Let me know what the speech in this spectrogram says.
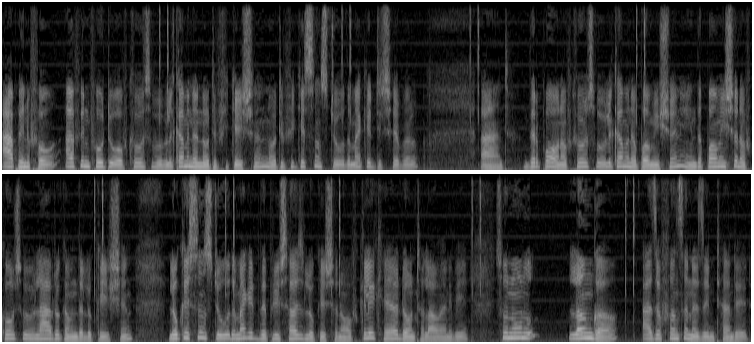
app info. App info 2 of course we will come in a notification notifications to the make it disable. And thereupon of course we will come in a permission. In the permission of course we will have to come in the location. Locations to the make it the precise location of. Click here don't allow anyway. So no longer as a function is intended.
